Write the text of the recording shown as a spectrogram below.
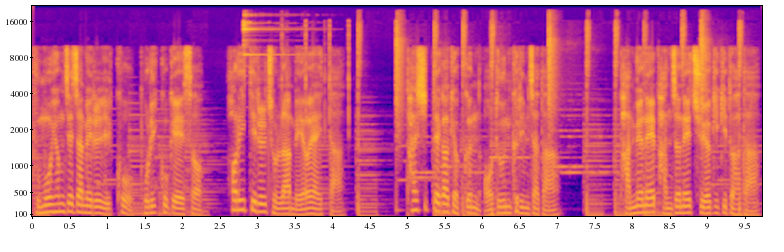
부모 형제자매를 잃고 보릿고개에서 허리띠를 졸라 메어야 했다. 80대가 겪은 어두운 그림자다. 반면에 반전의 주역이기도 하다.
